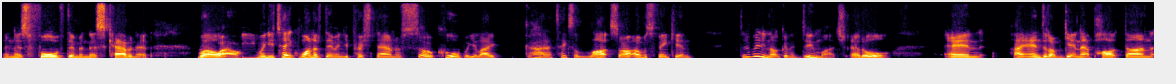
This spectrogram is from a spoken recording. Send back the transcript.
and there's four of them in this cabinet. Well, Wow. when you take one of them and you push down, they're so cool, but you're like, God, that takes a lot. So I I was thinking, they're really not going to do much at all. And I ended up getting that part done.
